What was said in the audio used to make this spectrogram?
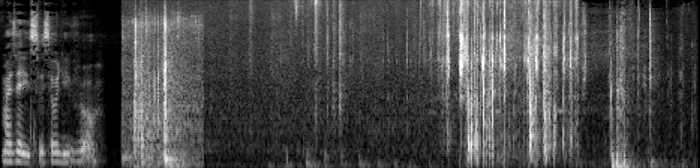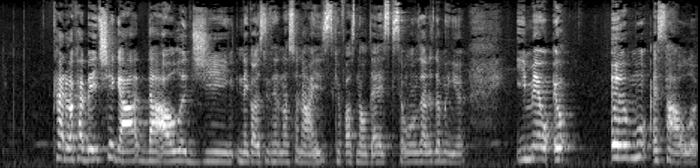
Mas é isso, esse é o livro, ó. Cara, eu acabei de chegar da aula de negócios internacionais que eu faço na que são 11 horas da manhã. E, meu, eu amo essa aula.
